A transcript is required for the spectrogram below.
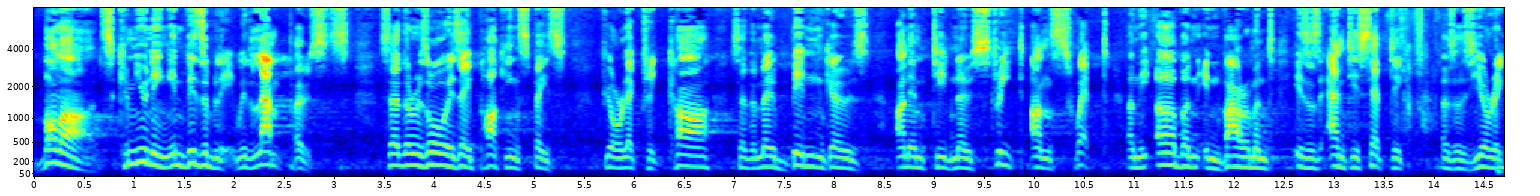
Bollards communing invisibly with lampposts, so there is always a parking space for your electric car, so that no bin goes unemptied, no street unswept, and the urban environment is as antiseptic as a Zurich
